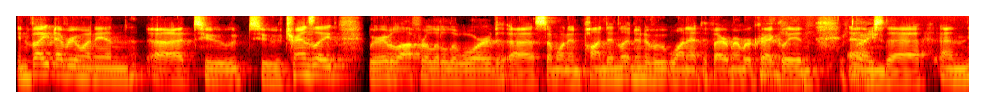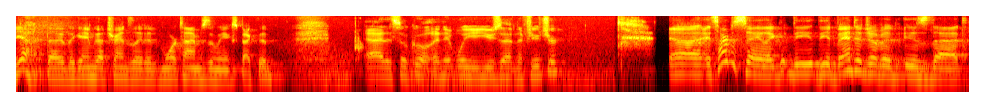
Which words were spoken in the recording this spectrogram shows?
invite everyone in uh, to to translate. We were able to offer a little award. Uh, someone in Pond Inlet, Nunavut, won it if I remember correctly, and nice. and uh, and yeah, the, the game got translated more times than we expected. That is so cool. And it, will you use that in the future? Uh, it's hard to say. Like the the advantage of it is that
